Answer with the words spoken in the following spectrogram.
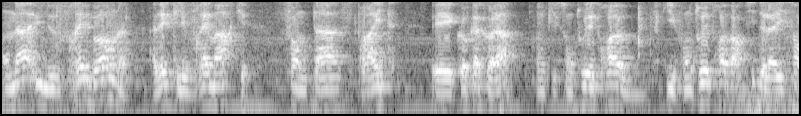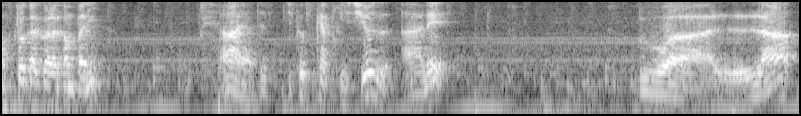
on a une vraie borne avec les vraies marques Fanta, Sprite et Coca-Cola. Donc ils qui font tous les trois partie de la licence Coca-Cola Company. Ah, elle est un petit peu capricieuse. Allez. Voilà.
